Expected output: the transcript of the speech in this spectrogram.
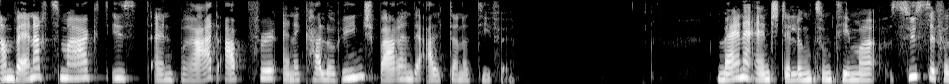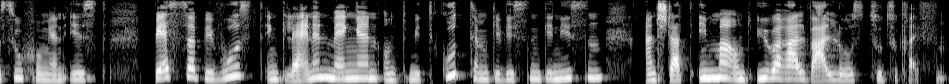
Am Weihnachtsmarkt ist ein Bratapfel eine kaloriensparende Alternative. Meine Einstellung zum Thema süße Versuchungen ist, besser bewusst in kleinen Mengen und mit gutem Gewissen genießen, anstatt immer und überall wahllos zuzugreifen.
